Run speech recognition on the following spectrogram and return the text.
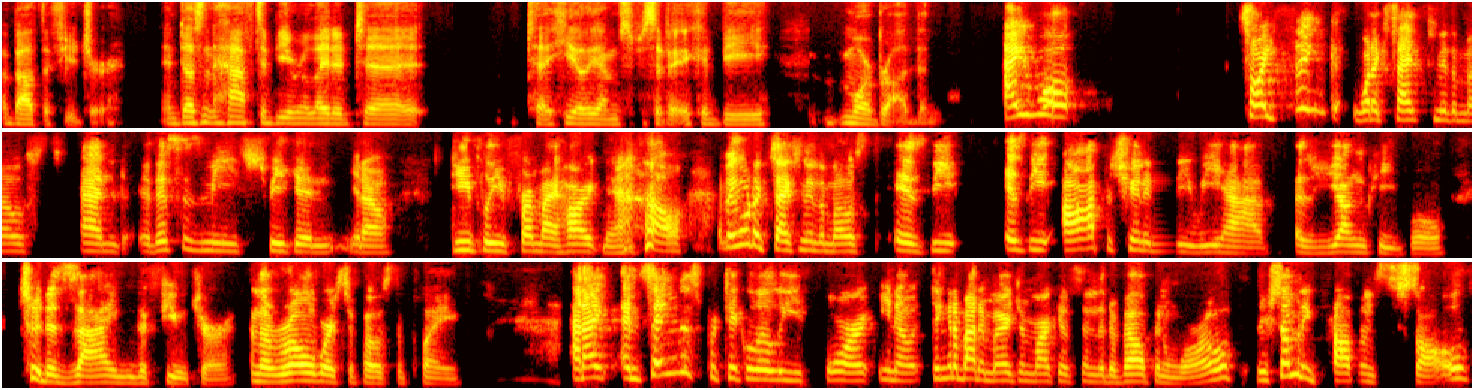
about the future and doesn't have to be related to, to helium specific. It could be more broad than I will so I think what excites me the most, and this is me speaking, you know, deeply from my heart now. I think what excites me the most is the is the opportunity we have as young people to design the future and the role we're supposed to play. And I, am saying this particularly for, you know, thinking about emerging markets in the developing world. There's so many problems to solve.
